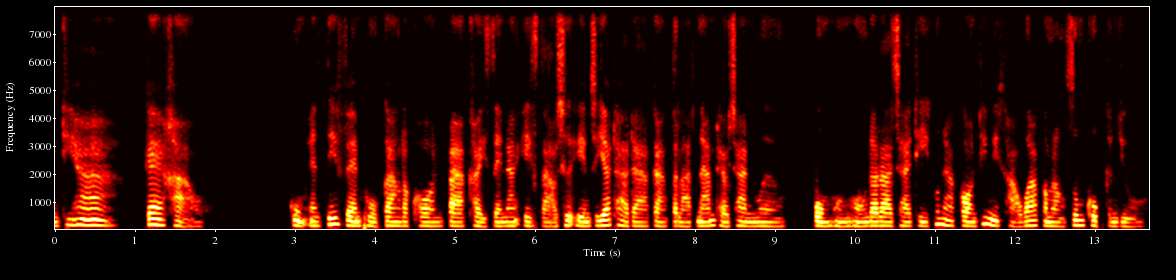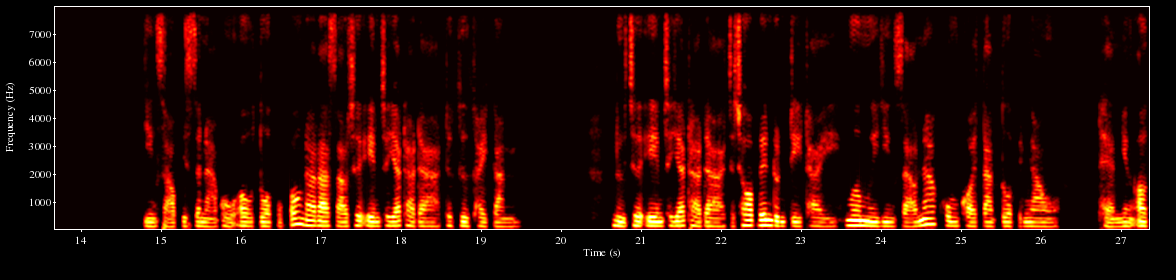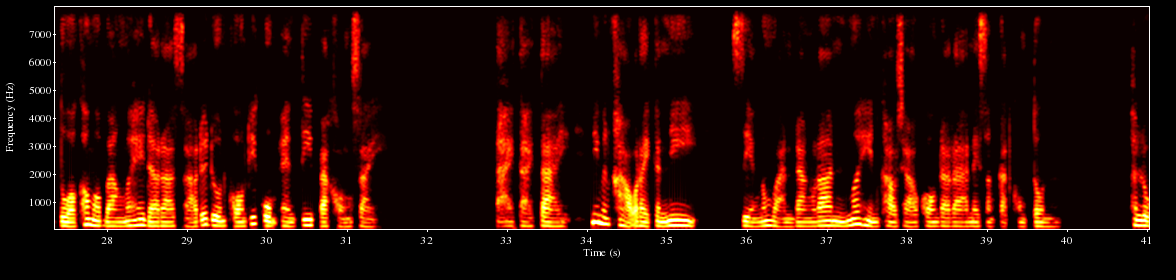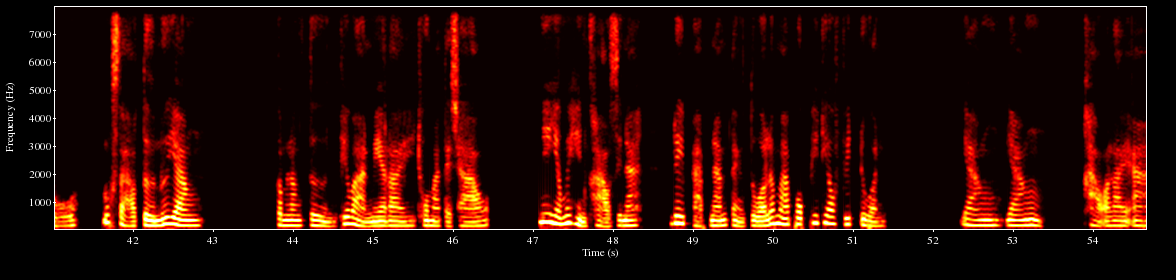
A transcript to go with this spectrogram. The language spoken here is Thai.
ตอนที่ห้าแก้ข่าว กลุ่มแอนตี้แฟนโผกลางละครปาไข่ใส่นางเอกสาวเชอเอมชยธาดากลางตลาดน้ำแถวชานเมือง ปมหึงหวงดาราชายทีคุณากรที่มีข่าวว่ากำลังซุ่มคบกันอยู่ หญิงสาวปริศนาโผเอาตัวปกป้องดาราสาวเชอเอมชยธาดาเธอคือใครกัน หรือเชอเอมชยธาดาจะชอบเล่นดนตรีไทย เมื่อมือหญิงสาวหน้าคมคอยตามตัวเป็นเงา แถมยังเอาตัวเข้ามาบังไม่ให้ดาราสาวได้โดนของที่กลุ่มแอนตี้ปาของใส่ ตายตายตาย นี่มันข่าวอะไรกันนี่ เสียงน้ำหวานดังลั่นเมื่อเห็นข่าวเช้าของดาราในสังกัดของตน ฮัลโหล ลูกสาวตื่นหรือยัง กำลังตื่น พี่หวานมีอะไร โทรมาแต่เช้า นี่ยังไม่เห็นข่าวสินะ รีบอาบน้ำแต่งตัวแล้วมาพบพี่ที่ออฟฟิศด่วน ยังยัง ข่าวอะไรอะ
